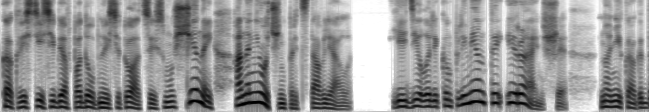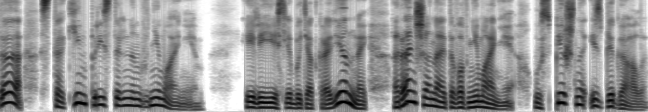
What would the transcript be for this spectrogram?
Как вести себя в подобной ситуации с мужчиной, она не очень представляла. Ей делали комплименты и раньше, но никогда с таким пристальным вниманием. Или, если быть откровенной, раньше она этого внимания успешно избегала.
